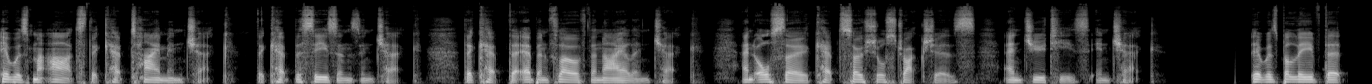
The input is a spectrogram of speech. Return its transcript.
It was Ma'at that kept time in check, that kept the seasons in check, that kept the ebb and flow of the Nile in check, and also kept social structures and duties in check. It was believed that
